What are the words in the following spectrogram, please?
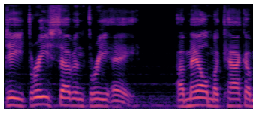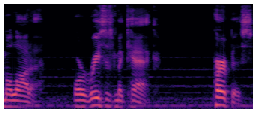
D-373-A A male macaca mulatta, or rhesus macaque Purpose:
